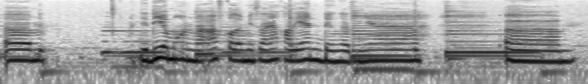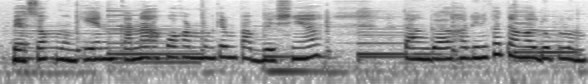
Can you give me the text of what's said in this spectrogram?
em, jadi ya mohon maaf kalau misalnya kalian dengernya em, besok mungkin karena aku akan mungkin publishnya tanggal hari ini kan tanggal 24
